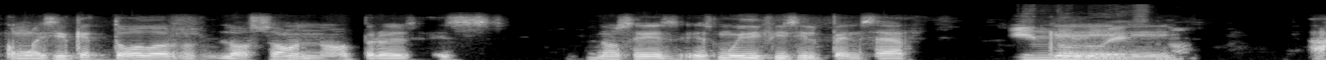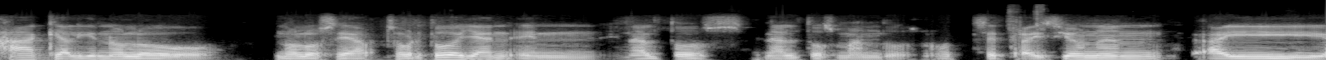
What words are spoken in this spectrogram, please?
como decir que todos lo son, ¿no? Pero es, no sé, es muy difícil pensar ¿Quién no lo es, no? Ajá, que alguien no lo, no lo sea, sobre todo ya en, altos, en altos mandos, ¿no? Se traicionan, hay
